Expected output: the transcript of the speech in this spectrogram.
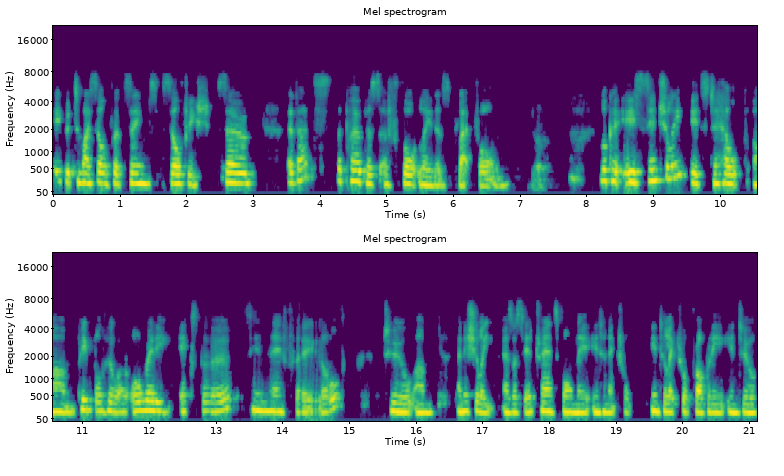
keep it to myself? It seems selfish. So that's the purpose of Thought Leaders platform. Look, essentially, it's to help um, people who are already experts in their field to um, initially, as I said, transform their intellectual intellectual property into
